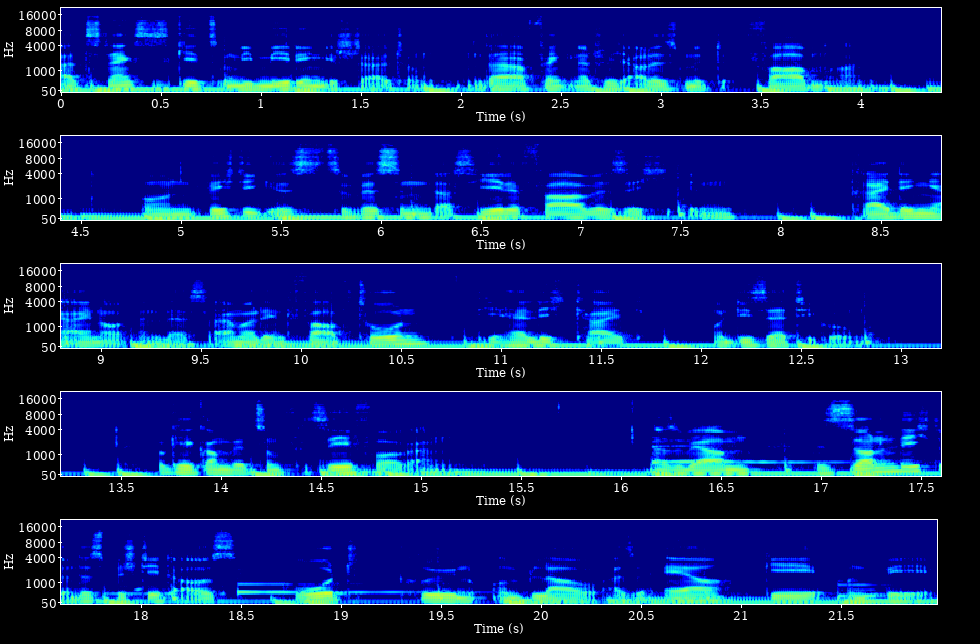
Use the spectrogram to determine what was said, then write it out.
Als nächstes geht es um die Mediengestaltung. Und da fängt natürlich alles mit Farben an. Und wichtig ist zu wissen, dass jede Farbe sich in drei Dinge einordnen lässt. Einmal den Farbton, die Helligkeit und die Sättigung. Okay, kommen wir zum Sehvorgang. Also wir haben das Sonnenlicht und das besteht aus Rot, Grün und Blau, also R, G und B.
